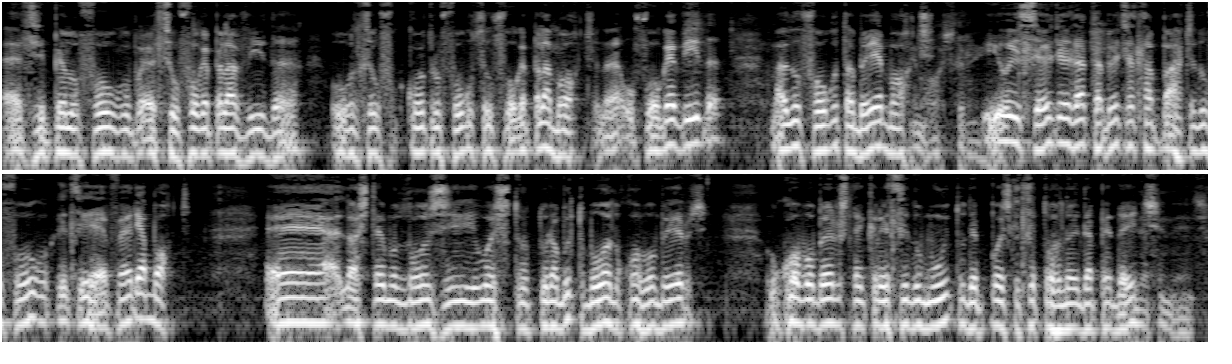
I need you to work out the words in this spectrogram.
É, se pelo fogo, se o fogo é pela vida, o seu, contra o fogo, o seu fogo é pela morte. Né? O fogo é vida, mas o fogo também é morte. É morte também. E o incêndio é exatamente essa parte do fogo que se refere à morte. É, nós temos hoje uma estrutura muito boa do Corpo Bombeiros. O Corpo Bombeiros tem crescido muito depois que se tornou independente. independente.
